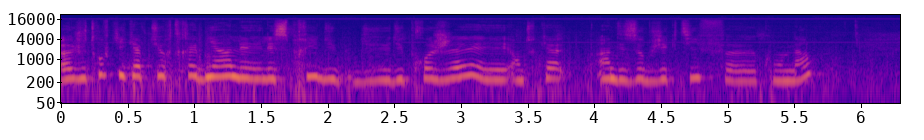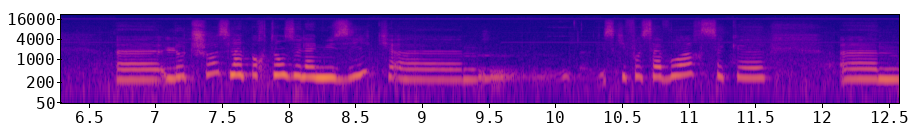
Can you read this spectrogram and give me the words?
Euh, je trouve qu'il capture très bien les- l'esprit du, projet et en tout cas un des objectifs euh, qu'on a. L'autre chose, l'importance de la musique. ce qu'il faut savoir, c'est que euh,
